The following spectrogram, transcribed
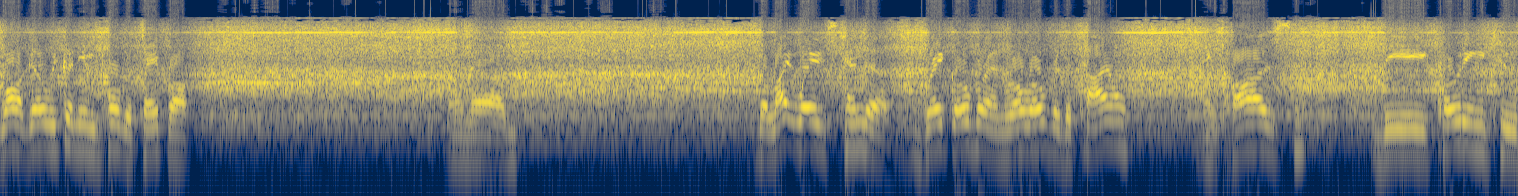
a while ago we couldn't even pull the tape off, and. Um, the light waves tend to break over and roll over the tile and cause the coating to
